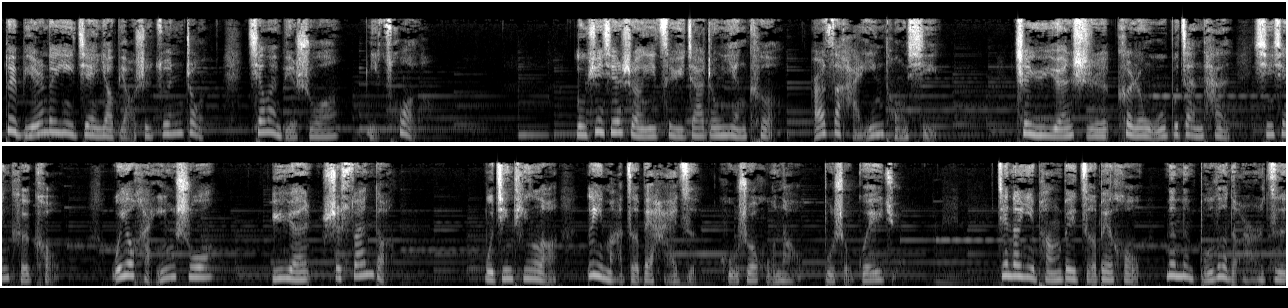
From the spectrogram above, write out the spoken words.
对别人的意见要表示尊重，千万别说你错了。鲁迅先生一次于家中宴客，儿子海英同席，吃鱼圆时，客人无不赞叹新鲜可口，唯有海英说：“鱼圆是酸的。”母亲听了，立马责备孩子胡说胡闹，不守规矩。见到一旁被责备后闷闷不乐的儿子。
